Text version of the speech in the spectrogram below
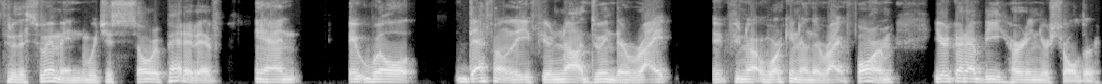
through the swimming, which is so repetitive. And it will definitely, if you're not doing the right, if you're not working on the right form, you're going to be hurting your shoulder.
